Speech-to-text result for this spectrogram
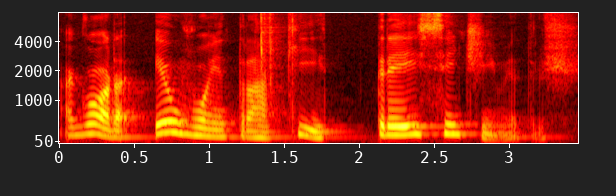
Agora, eu vou entrar aqui 3 centímetros.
